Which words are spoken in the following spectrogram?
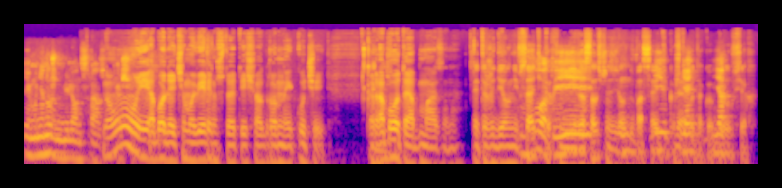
ему не нужен миллион сразу. Ну, конечно. я более чем уверен, что это еще огромной кучей Конечно. работы обмазано. Это же дело не в Вот, сайтиках, и- недостаточно сделать два и сайтика, я- чтобы такое я- было у всех.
